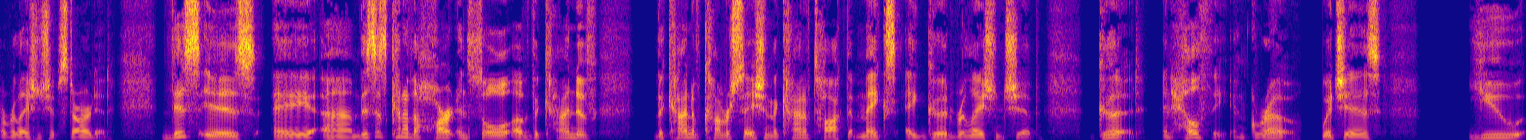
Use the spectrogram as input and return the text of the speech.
a relationship started. This is a um, this is kind of the heart and soul of the kind of the kind of conversation, the kind of talk that makes a good relationship good and healthy and grow, which is you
